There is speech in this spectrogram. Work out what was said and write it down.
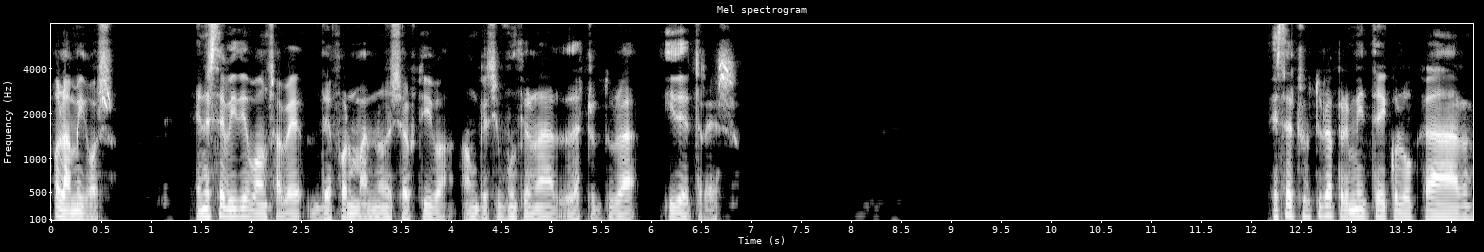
Hola amigos, en este vídeo vamos a ver de forma no exhaustiva, aunque sí funciona la estructura ID3. Esta estructura permite colocar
